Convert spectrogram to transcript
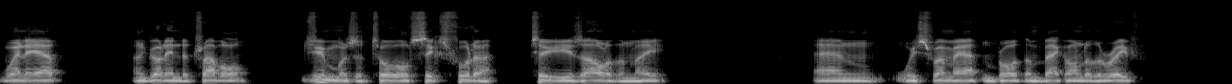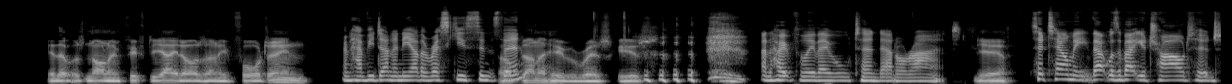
went out and got into trouble. Jim was a tall six footer, two years older than me. And we swam out and brought them back onto the reef. Yeah, that was 1958. I was only 14. And have you done any other rescues since then? I've then? done a heap of rescues. and hopefully they've all turned out all right. yeah. So tell me, that was about your childhood,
